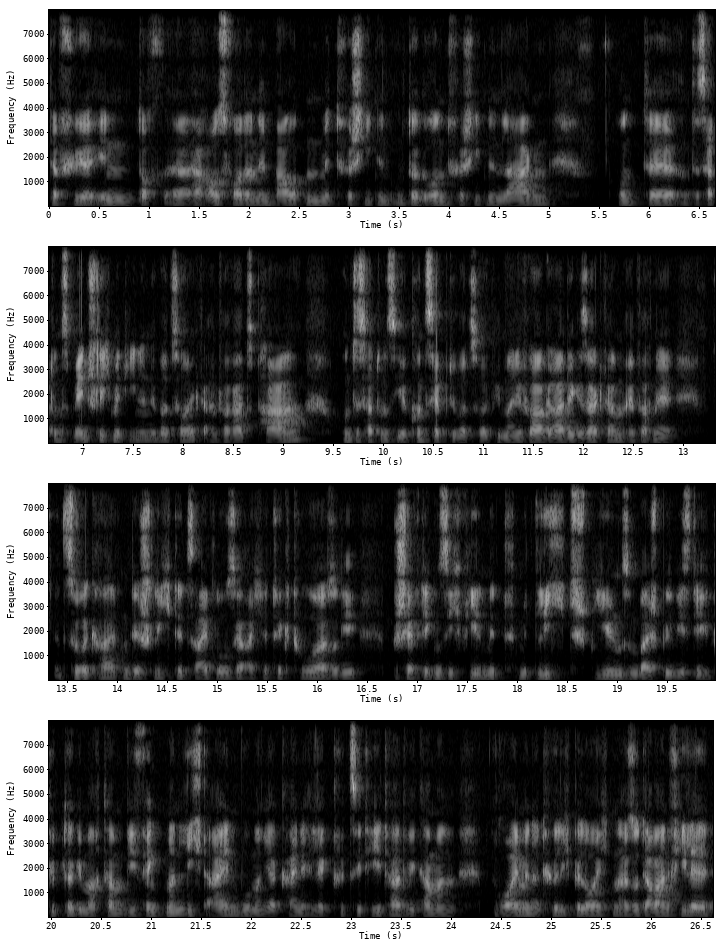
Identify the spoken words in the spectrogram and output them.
dafür in doch äh, herausfordernden Bauten mit verschiedenen Untergrund, verschiedenen Lagen. Und, äh, das hat uns menschlich mit ihnen überzeugt, einfach als Paar. Und das hat uns ihr Konzept überzeugt. Wie meine Frau gerade gesagt haben, einfach eine zurückhaltende, schlichte, zeitlose Architektur. Also die beschäftigen sich viel mit, mit Lichtspielen, zum Beispiel, wie es die Ägypter gemacht haben. Wie fängt man Licht ein, wo man ja keine Elektrizität hat? Wie kann man Räume natürlich beleuchten? Also da waren viele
